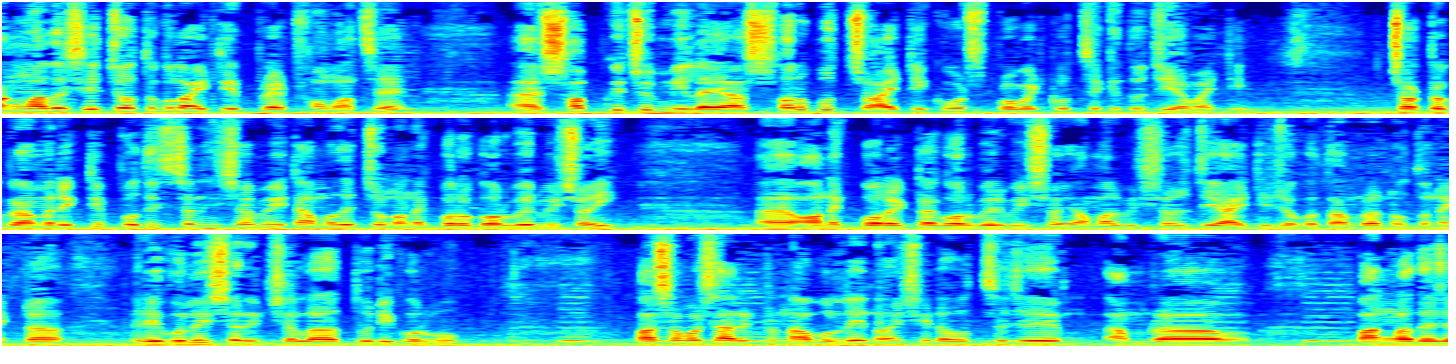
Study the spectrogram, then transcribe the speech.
বাংলাদেশের যতগুলো আইটির প্ল্যাটফর্ম আছে সব কিছু মিলাইয়া সর্বোচ্চ আইটি কোর্স প্রোভাইড করছে কিন্তু জিএমআইটি চট্টগ্রামের একটি প্রতিষ্ঠান হিসাবে এটা আমাদের জন্য অনেক বড় গর্বের বিষয় অনেক বড় একটা গর্বের বিষয়। আমার বিশ্বাস যে আইটি জগতে আমরা নতুন একটা রেভলিউশন ইনশাল্লাহ তৈরি করব। পাশাপাশি আরেকটু না বললেই নয়, সেটা হচ্ছে যে আমরা বাংলাদেশ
